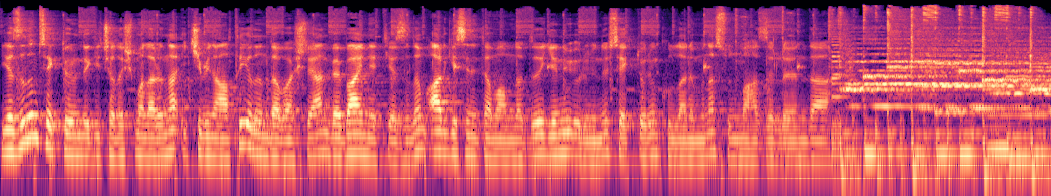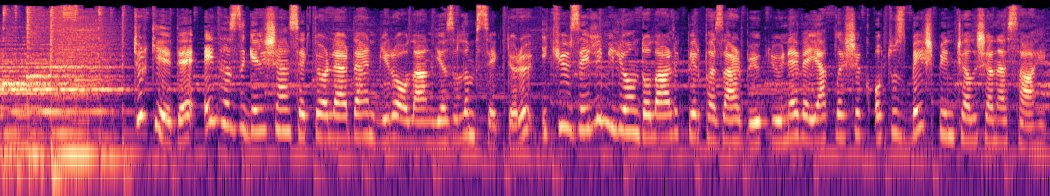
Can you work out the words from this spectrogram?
Yazılım sektöründeki çalışmalarına 2006 yılında başlayan Webaynet Yazılım, ARGE'sini tamamladığı yeni ürününü sektörün kullanımına sunma hazırlığında. Türkiye'de en hızlı gelişen sektörlerden biri olan yazılım sektörü 250 milyon dolarlık bir pazar büyüklüğüne ve yaklaşık 35 bin çalışana sahip.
